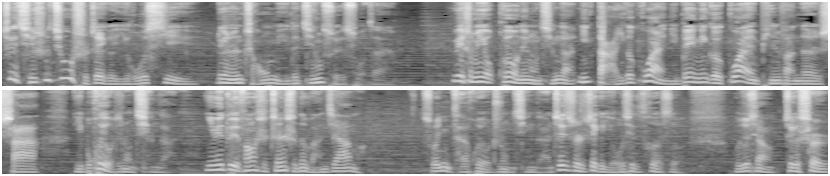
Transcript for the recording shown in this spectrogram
这其实就是这个游戏令人着迷的精髓所在。为什么有会有那种情感？你打一个怪，你被那个怪频繁的杀，你不会有这种情感，因为对方是真实的玩家嘛，所以你才会有这种情感。这就是这个游戏的特色。我就想这个事儿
